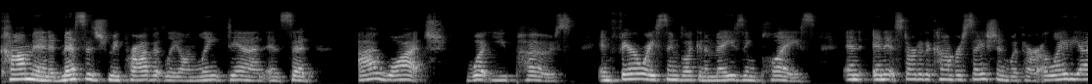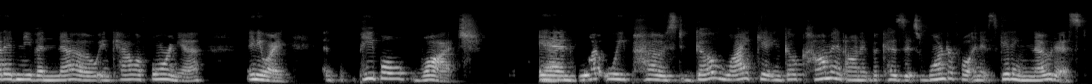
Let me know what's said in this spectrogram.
commented, messaged me privately on LinkedIn and said, I watch what you post and Fairway seems like an amazing place. And, and it started a conversation with her, a lady I didn't even know in California. Anyway, people watch and what we post go like it and go comment on it because it's wonderful and it's getting noticed.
